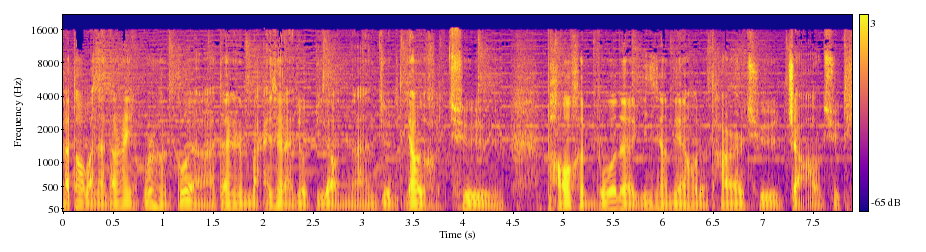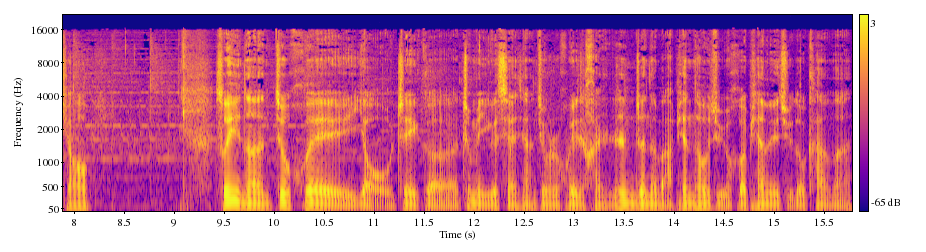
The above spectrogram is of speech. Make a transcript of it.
啊盗版的当然也不是很贵了，但是买起来就比较难，就要去跑很多的音像店或者摊儿去找去挑。所以呢，就会有这个这么一个现象，就是会很认真的把片头曲和片尾曲都看完，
